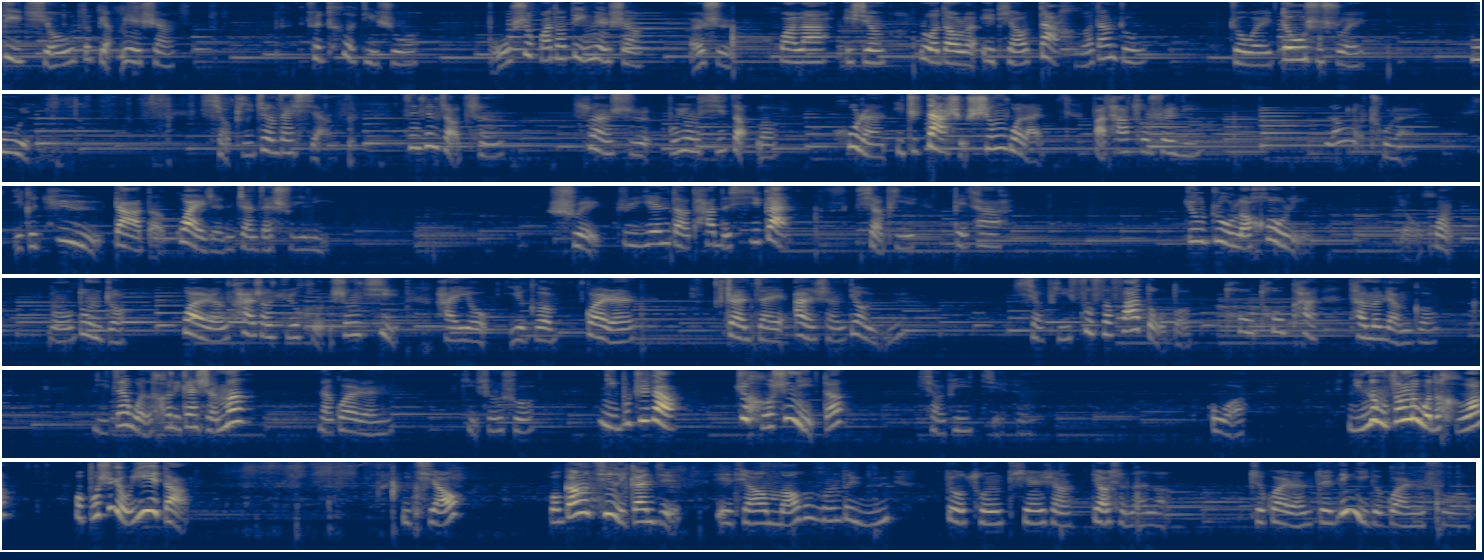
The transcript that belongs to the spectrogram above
地球的表面上，却特地说：“不是滑到地面上，而是哗啦一声落到了一条大河当中，周围都是水，乌泱泱的。”小皮正在想，今天早晨算是不用洗澡了。忽然，一只大手伸过来，把它从水里扔了出来。一个巨大的怪人站在水里，水直淹到他的膝盖。小皮被他揪住了后领，摇晃、挪动着。怪人看上去很生气，还有一个怪人站在岸上钓鱼。小皮瑟瑟发抖的偷偷看他们两个。你在我的河里干什么？”那怪人低声说：“你不知道，这河是你的。”小皮解释：“我，你弄脏了我的河，我不是有意的。你瞧，我刚清理干净，一条毛茸茸的鱼就从天上掉下来了。”这怪人对另一个怪人说。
